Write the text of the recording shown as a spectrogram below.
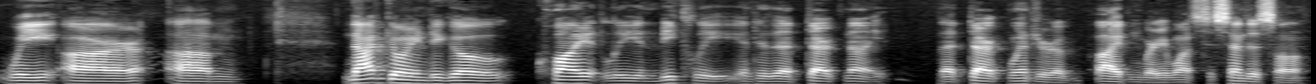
we are um, not going to go quietly and meekly into that dark night, that dark winter of Biden where he wants to send us all.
